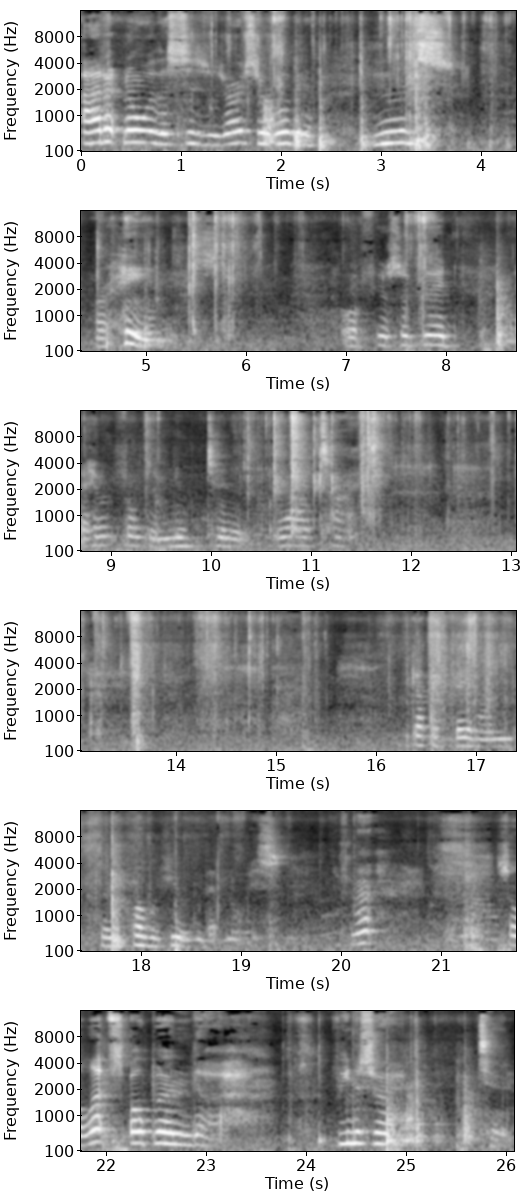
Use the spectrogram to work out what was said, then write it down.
I don't know where the scissors are, so we're gonna use our hands. Oh, it feels so good. I haven't felt a new tin in a long time. We got the fan on, so you probably hear that noise. If not, so let's open the Venusaur tin.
